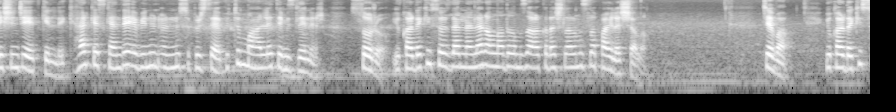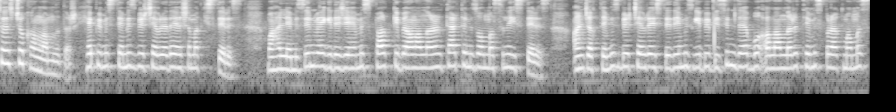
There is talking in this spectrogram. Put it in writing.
Beşinci etkinlik. Herkes kendi evinin önünü süpürse bütün mahalle temizlenir. Soru. Yukarıdaki sözden neler anladığımızı arkadaşlarımızla paylaşalım. Cevap. Yukarıdaki söz çok anlamlıdır. Hepimiz temiz bir çevrede yaşamak isteriz. Mahallemizin ve gideceğimiz park gibi alanların tertemiz olmasını isteriz. Ancak temiz bir çevre istediğimiz gibi bizim de bu alanları temiz bırakmamız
